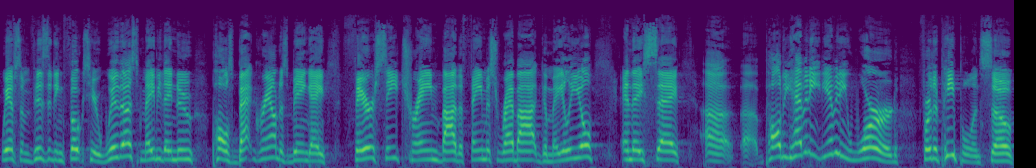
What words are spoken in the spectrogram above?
We have some visiting folks here with us. Maybe they knew Paul's background as being a Pharisee trained by the famous Rabbi Gamaliel. And they say, uh, uh, Paul, do you, have any, do you have any word for the people? And so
